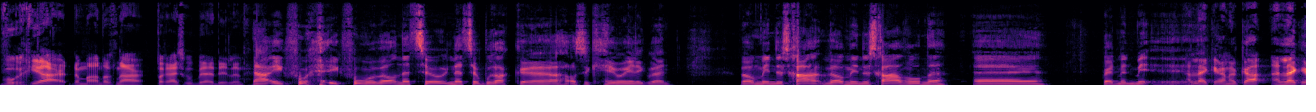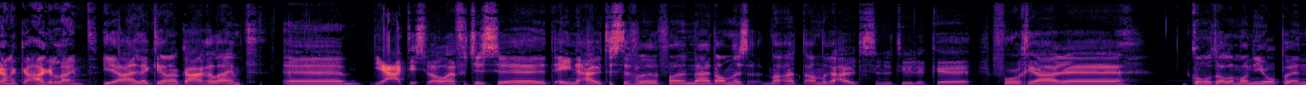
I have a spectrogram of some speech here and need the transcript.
vorig jaar, de maandag naar Parijs-Roubaix, Dylan. Nou, ik voel, ik voel me wel net zo, net zo brak, eh, als ik heel eerlijk ben. Wel minder, scha wel minder schaafwonden. Eh, werd met... eh, En, lekker aan elkaar, en lekker aan elkaar gelijmd. Ja, en lekker aan elkaar gelijmd. Ehm, ja, het is wel eventjes eh, het ene uiterste van, van, naar, het andere, naar het andere uiterste natuurlijk. Vorig jaar kon het allemaal niet op en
